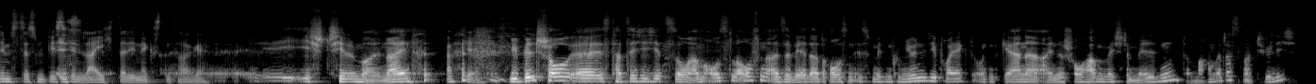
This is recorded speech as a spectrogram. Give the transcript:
nimmst du es ein bisschen Ich, leichter die nächsten Tage? ich chill mal. Nein. Okay. Die Bildshow äh, ist tatsächlich jetzt so am Auslaufen. Also wer da draußen ist mit dem Community-Projekt und gerne eine Show haben möchte, melden. Dann machen wir das natürlich.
